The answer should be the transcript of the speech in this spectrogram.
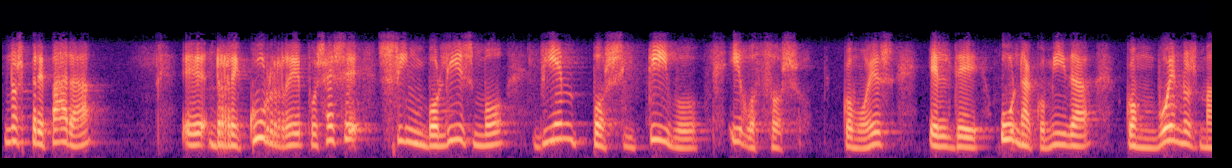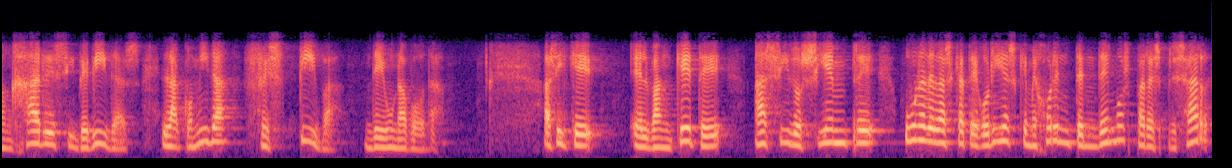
nos prepara, eh, recurre pues a ese simbolismo bien positivo y gozoso, como es el de una comida con buenos manjares y bebidas, la comida festiva de una boda. Así que el banquete ha sido siempre una de las categorías que mejor entendemos para expresar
